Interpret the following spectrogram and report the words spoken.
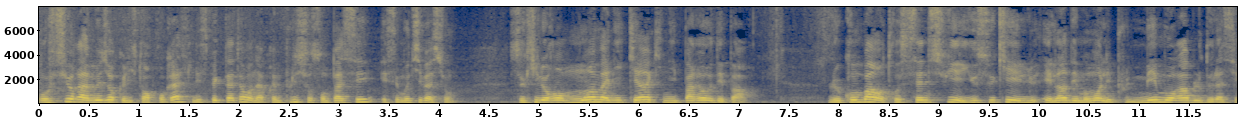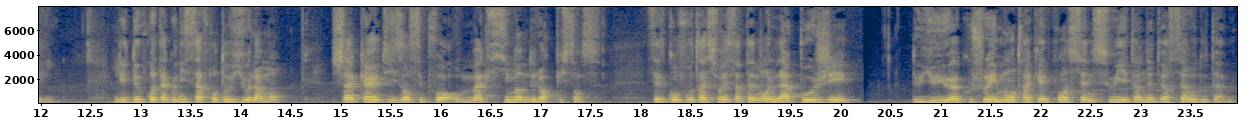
Au fur et à mesure que l'histoire progresse, les spectateurs en apprennent plus sur son passé et ses motivations, ce qui le rend moins manichéen qu'il n'y paraît au départ. Le combat entre Sensui et Yusuke est l'un des moments les plus mémorables de la série. Les deux protagonistes s'affrontent violemment, chacun utilisant ses pouvoirs au maximum de leur puissance. Cette confrontation est certainement l'apogée de Yu Yu Hakusho et montre à quel point Sensui est un adversaire redoutable.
